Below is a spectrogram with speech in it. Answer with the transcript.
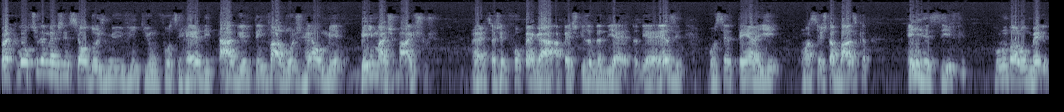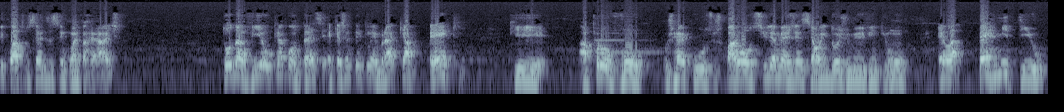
para que o auxílio emergencial 2021 fosse reeditado, ele tem valores realmente bem mais baixos. Né? Se a gente for pegar a pesquisa da DIEESE, você tem aí uma cesta básica em Recife por um valor médio de 450 reais. Todavia, o que acontece é que a gente tem que lembrar que a PEC, que aprovou os recursos para o auxílio emergencial em 2021, ela permitiu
